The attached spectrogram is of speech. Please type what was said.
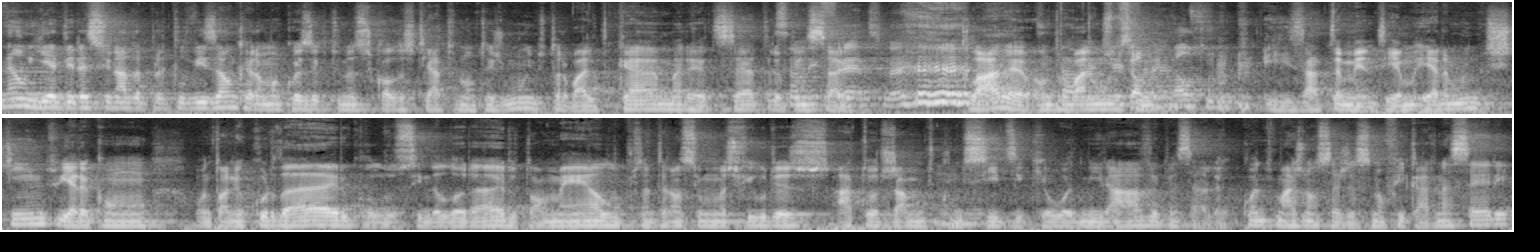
Não, e é direcionada para a televisão, que era uma coisa que tu nas escolas de teatro não tens muito, trabalho de câmara, etc. eu São pensei, não é? claro, é um trabalho muito. Especialmente na altura. Exatamente, e era muito distinto e era com o António Cordeiro, com a Lucinda Loureiro, o Tom Melo, portanto eram assim umas figuras, atores já muito conhecidos e que eu admirava e pensei, olha, quanto mais não seja, se não ficar na série,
